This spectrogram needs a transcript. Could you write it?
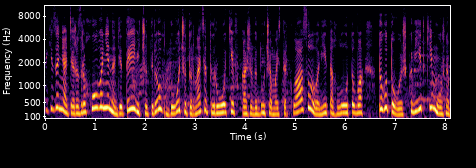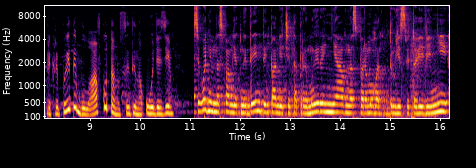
Такі заняття розраховані на дітей від 4 до 14 років, каже ведуча майстер-класу Лоліта Глотова. До готової ж квітки можна прикріпити булавку та носити на одязі. Сьогодні в нас пам'ятний день, день пам'яті та примирення. В нас перемога в Другій світовій війні,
